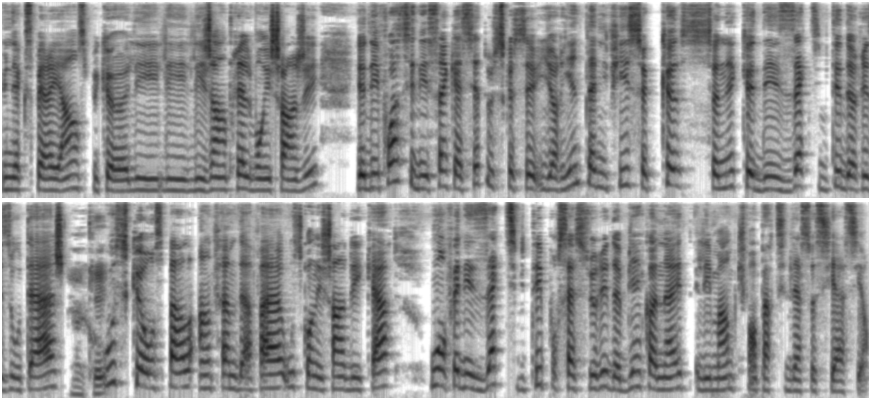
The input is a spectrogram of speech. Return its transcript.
une expérience puis que les, les, les gens entre elles vont échanger. Il y a des fois, c'est des 5 à 7 où ce que il n'y a rien de planifié, ce que ce n'est que des activités de réseautage OK. où ce qu'on se parle entre femmes d'affaires, où ce qu'on échange des cartes, où on fait des activités pour s'assurer de bien connaître les membres qui font partie de l'association.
